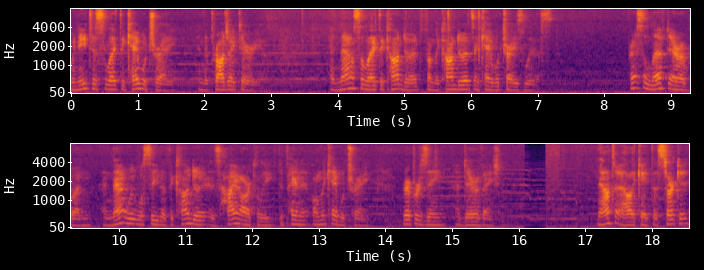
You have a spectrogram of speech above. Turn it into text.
we need to select the cable tray in the project area, and now select the conduit from the conduits and cable trays list. Press the left arrow button and now we will see that the conduit is hierarchically dependent on the cable tray, representing a derivation. Now to allocate the circuit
